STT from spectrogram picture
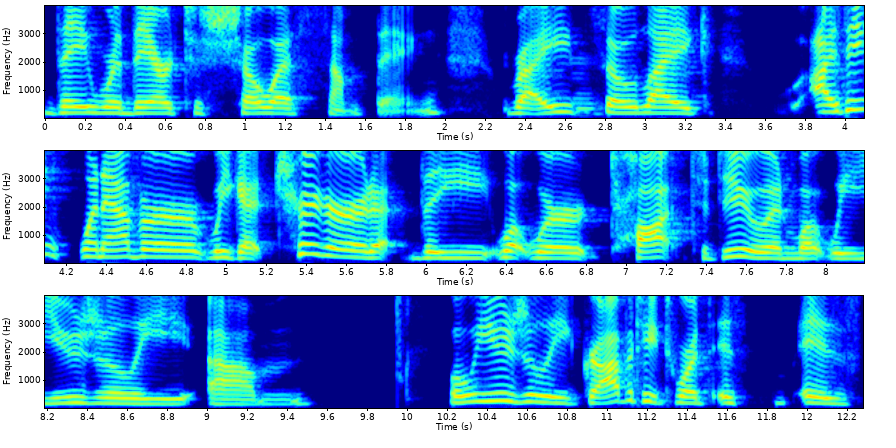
they were there to show us something right mm-hmm. so like I think whenever we get triggered, the what we're taught to do and what we usually um, what we usually gravitate towards is is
